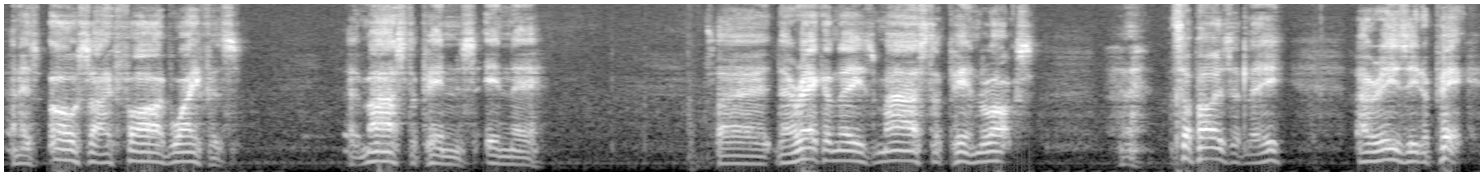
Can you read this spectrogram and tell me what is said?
and there's also five wafers master pins in there. So they reckon these master pin locks supposedly are easy to pick.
